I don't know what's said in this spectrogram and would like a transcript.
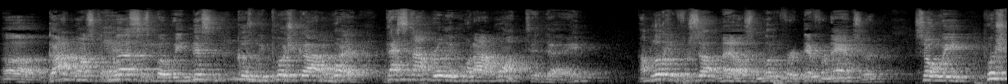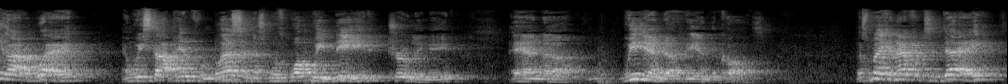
Uh, God wants to bless us, but we miss it because we push God away. That's not really what I want today. I'm looking for something else. I'm looking for a different answer. So we push God away and we stop Him from blessing us with what we need, truly need, and uh, we end up being the cause. Let's make an effort today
